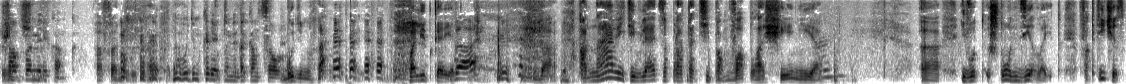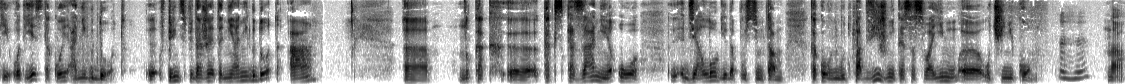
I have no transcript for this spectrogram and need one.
Женщина. Афроамериканка афроамериканка. Мы будем корректными до конца. Будем политкорректными. Да. Она ведь является прототипом воплощения. А, и вот что он делает? Фактически, вот есть такой анекдот. Э, в принципе, даже это не анекдот, а, а ну, как, э, как сказание о диалоге, допустим, там какого-нибудь подвижника со своим э, учеником. Угу. Да.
